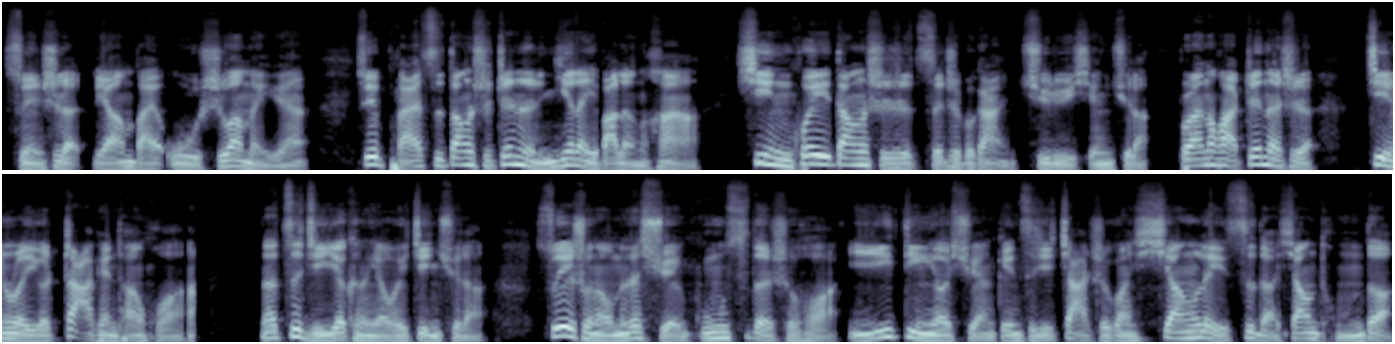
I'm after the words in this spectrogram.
损失了两百五十万美元。所以普莱斯当时真的捏了一把冷汗啊！幸亏当时是辞职不干去旅行去了，不然的话真的是进入了一个诈骗团伙，那自己也可能也会进去了。所以说呢，我们在选公司的时候啊，一定要选跟自己价值观相类似的、相同的，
